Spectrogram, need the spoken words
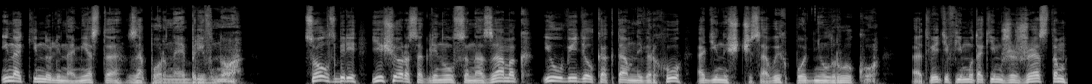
и накинули на место запорное бревно. Солсбери еще раз оглянулся на замок и увидел, как там наверху один из часовых поднял руку. Ответив ему таким же жестом,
